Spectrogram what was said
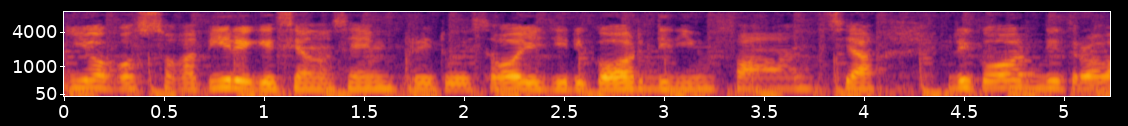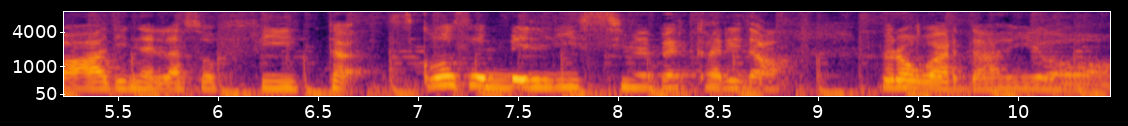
io posso capire che siano sempre i tuoi soliti ricordi di infanzia, ricordi trovati nella soffitta, cose bellissime per carità. Però guarda, io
